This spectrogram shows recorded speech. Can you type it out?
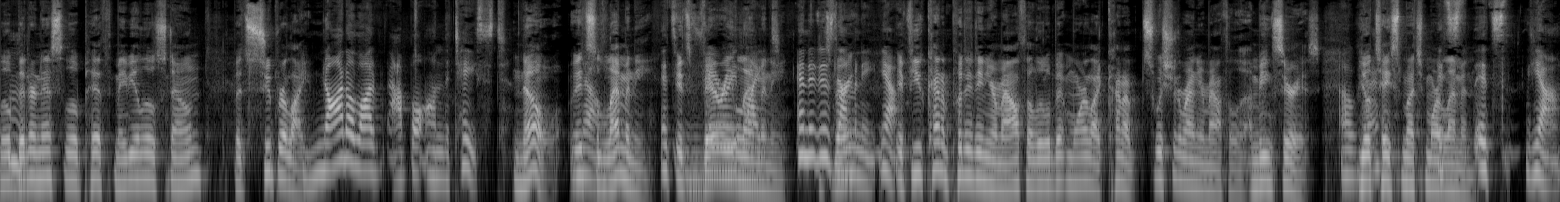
a little bitterness, a little pith, maybe a little stone, but super light. Not a lot of apple on the taste. No, it's No. lemony. It's very, very light. lemony, And It's is lemony, yeah. If you kind of put it in your mouth a little bit more, like kind of swish it around your mouth a little. I'm being serious. Okay. You'll taste much more It's- lemon. It's yeah,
